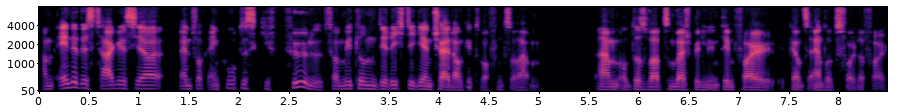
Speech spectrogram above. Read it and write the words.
am Ende des Tages ja einfach ein gutes Gefühl vermitteln, die richtige Entscheidung getroffen zu haben. Ähm, und das war zum Beispiel in dem Fall ganz eindrucksvoll der Fall.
